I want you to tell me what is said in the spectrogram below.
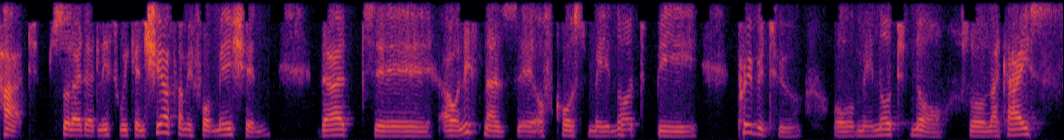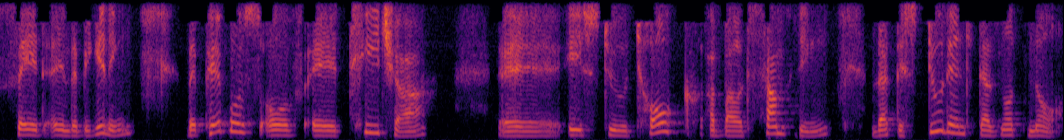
hat so that at least we can share some information that uh, our listeners, uh, of course, may not be privy to or may not know. So like I said in the beginning, the purpose of a teacher uh, is to talk about something that the student does not know.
